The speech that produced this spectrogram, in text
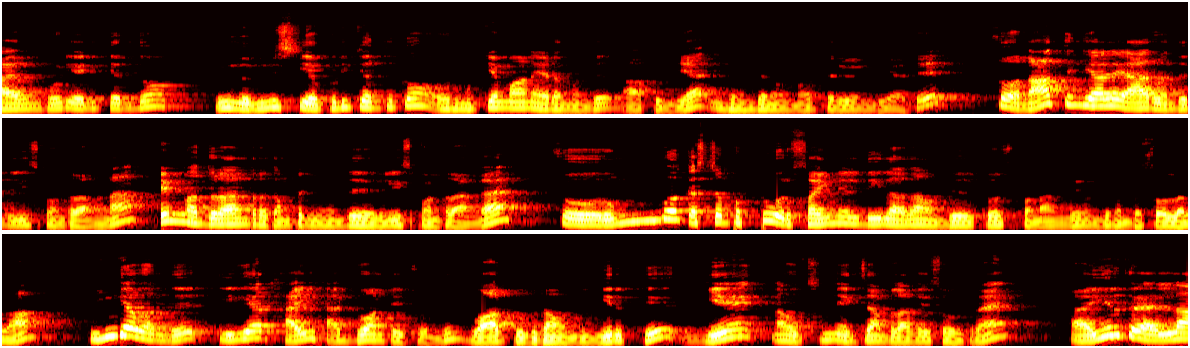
ஆயிரம் கோடி அடிக்கிறதும் இவங்க மினிஸ்ட்ரியை பிடிக்கிறதுக்கும் ஒரு முக்கியமான இடம் வந்து நார்த் இந்தியா இதை வந்து நம்ம மறுத்தறிய முடியாது. ஸோ நார்த் இந்தியாவில் யார் வந்து ரிலீஸ் பண்ணுறாங்கன்னா டென் மதுரான்ற கம்பெனி வந்து ரிலீஸ் பண்ணுறாங்க ஸோ ரொம்ப கஷ்டப்பட்டு ஒரு ஃபைனல் டீலாக தான் வந்து க்ளோஸ் பண்ணாங்களே வந்து நம்ம சொல்லலாம். இங்கே வந்து கிளியர் ஹை அட்வான்டேஜ் வந்து வார்ப்புக்கு தான் வந்து இருக்குது ஏன்? நான் ஒரு சின்ன எக்ஸாம்பிளாகவே சொல்கிறேன் இருக்கிற எல்லா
